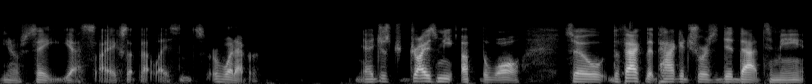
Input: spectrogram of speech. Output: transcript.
you know, say, yes, I accept that license or whatever. It just drives me up the wall. So the fact that Package Source did that to me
